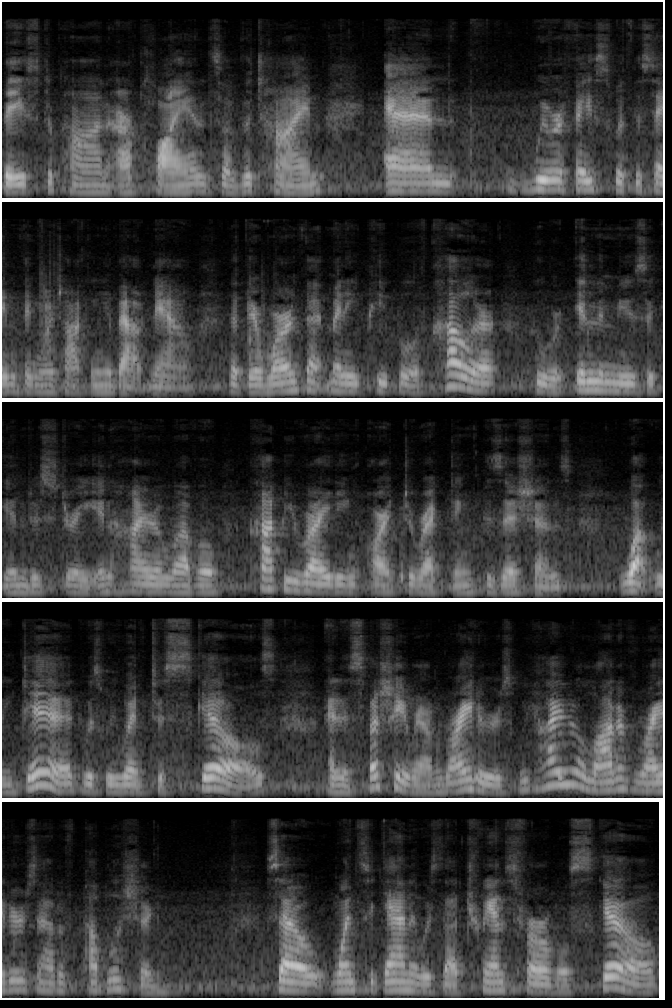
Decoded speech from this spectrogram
based upon our clients of the time and we were faced with the same thing we're talking about now that there weren't that many people of color who were in the music industry in higher level copywriting art directing positions what we did was we went to skills and especially around writers we hired a lot of writers out of publishing so once again, it was that transferable skill.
